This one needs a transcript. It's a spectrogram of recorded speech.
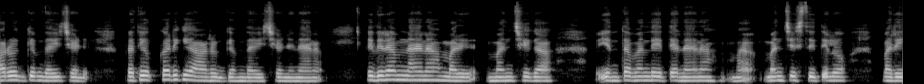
ఆరోగ్యం దయచేయండి. ప్రతి ఒక్కరికి ఆరోగ్యం దయచేయండి నాయన. ఇదిరం నాయన మరి మంచిగా ఎంతమంది అయితే నాయన మంచి స్థితిలో మరి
